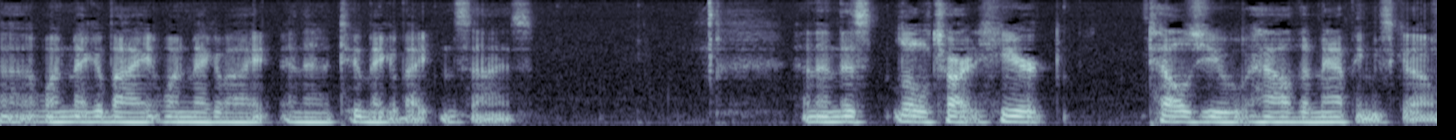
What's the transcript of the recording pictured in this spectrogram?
Uh, one megabyte, one megabyte, and then a two megabyte in size. And then this little chart here tells you how the mappings go.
